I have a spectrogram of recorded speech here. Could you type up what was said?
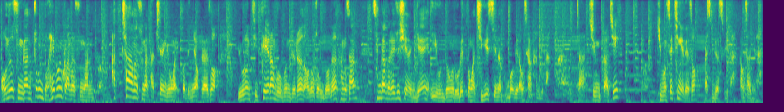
어느 순간 좀 더 해볼까 하는 순간 아차 하는 순간 다치는 경우가 있거든요. 그래서 이런 디테일한 부분들은 어느 정도는 항상 생각을 해주시는 게 이 운동을 오랫동안 즐길 수 있는 방법이라고 생각합니다. 자 지금까지 기본 세팅에 대해서 말씀드렸습니다. 감사합니다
